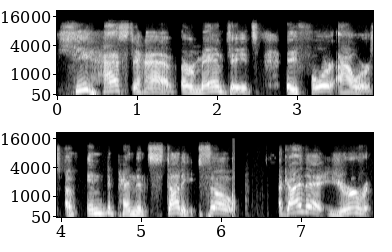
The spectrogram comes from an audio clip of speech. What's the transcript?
he has to have or mandates a four hours of independent study. So a guy that you're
